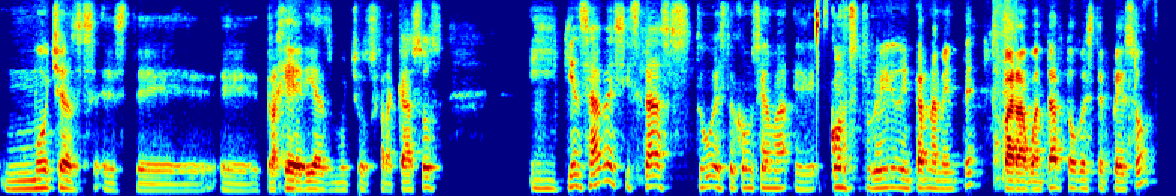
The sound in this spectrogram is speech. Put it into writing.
muchas este, eh, tragedias, muchos fracasos y quién sabe si estás tú, esto, ¿cómo se llama? Eh, construido internamente para aguantar todo este peso,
